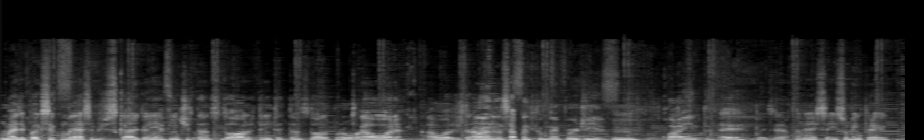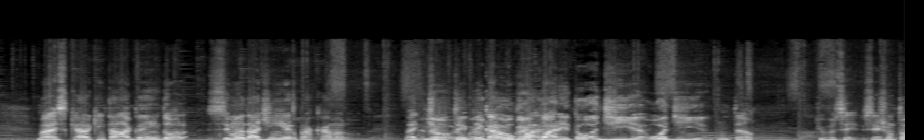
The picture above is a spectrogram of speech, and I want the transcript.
Mas depois que você começa, bicho, os caras ganham 20 e tantos dólares, 30 e tantos dólares por hora. a hora. A hora de trabalho. Mano, sabe quanto que eu ganho por dia? Hum, 40. é, pois é, também é isso aí, subemprego. Mas, cara, quem tá lá ganha em dólar. Se mandar dinheiro pra cá, mano, vai tipo, Não, eu, eu, triplicar eu ou ganho qua- 40 o dia, o dia. Então, tipo, você, você junta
